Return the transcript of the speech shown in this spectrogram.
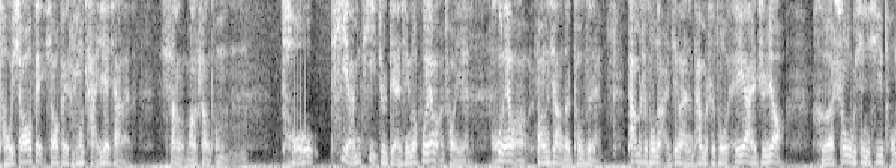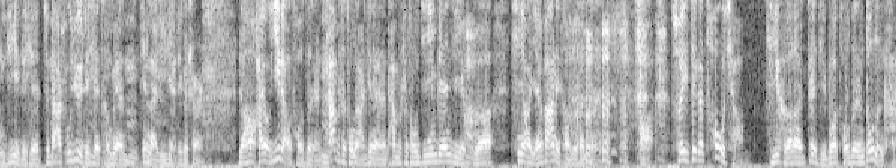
投消费，消费是从产业下来的，上往上投，投 TMT 就是典型的互联网创业的，互联网方向的投资人，他们是从哪儿进来的？他们是从 AI 制药。和生物信息统计这些，就大数据这些层面进来理解这个事儿，然后还有医疗投资人，他们是从哪儿进来的？他们是从基因编辑和新药研发那条路上进来。好，所以这个凑巧集合了这几波投资人都能看，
